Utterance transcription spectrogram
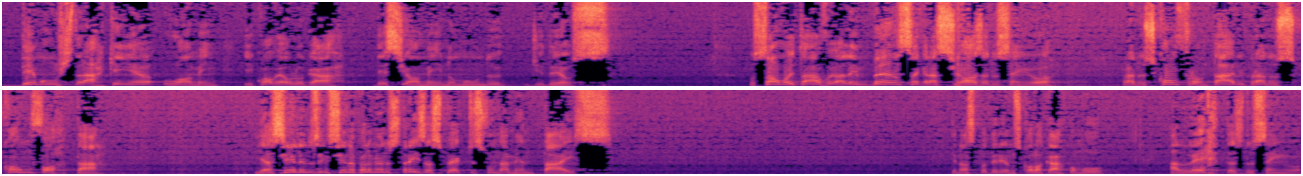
demonstrar quem é o homem e qual é o lugar desse homem no mundo de Deus. O Salmo 8 é a lembrança graciosa do Senhor para nos confrontar e para nos confortar. E assim ele nos ensina pelo menos três aspectos fundamentais que nós poderíamos colocar como alertas do Senhor.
